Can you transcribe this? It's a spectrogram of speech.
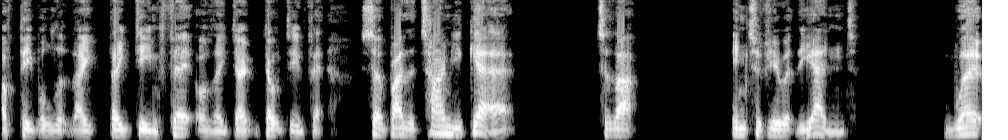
of people that they, they deem fit or they don't, don't deem fit. So by the time you get to that interview at the end, where,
